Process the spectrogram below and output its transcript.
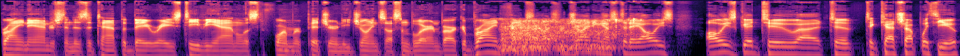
Brian Anderson is a Tampa Bay Rays TV analyst, former pitcher, and he joins us in Blair and Barker. Brian, thanks so much for joining us today. Always, always good to uh, to to catch up with you.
